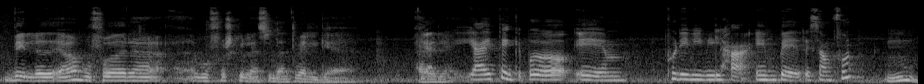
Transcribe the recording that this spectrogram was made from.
Ville, ja, hvorfor, eh, hvorfor skulle en student velge RLE? Jeg tenker på eh, fordi vi vil ha en bedre samfunn. Mm.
